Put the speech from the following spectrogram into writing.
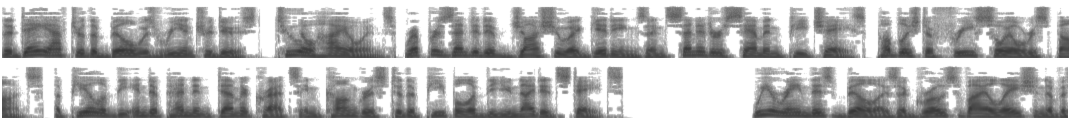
The day after the bill was reintroduced, two Ohioans, Representative Joshua Giddings and Senator Salmon P. Chase, published a Free Soil Response, appeal of the Independent Democrats in Congress to the people of the United States. We arraign this bill as a gross violation of a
